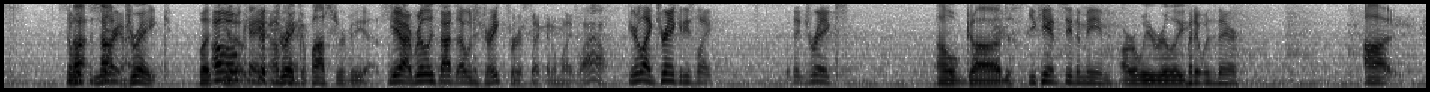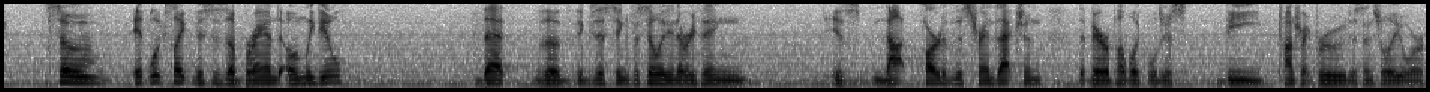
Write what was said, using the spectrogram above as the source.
so not, what's the story? Not Drake, but Oh, you know, okay, okay. Drake apostrophe S. Yeah, I really thought that was Drake for a second. I'm like, wow. You're like Drake, and he's like, but then Drake's. Oh, God. You can't see the meme, Are we really? but it was there. Uh, so it looks like this is a brand only deal. That the existing facility and everything is not part of this transaction. That Bear Republic will just be contract brewed essentially, or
